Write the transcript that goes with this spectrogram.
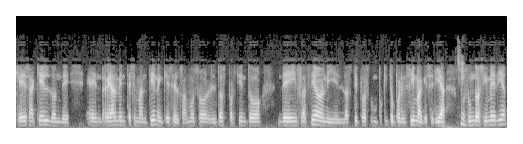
es aquel donde eh, realmente se mantienen, que es el famoso el 2% de inflación y los tipos un poquito por encima, que sería pues, un 2,5%,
